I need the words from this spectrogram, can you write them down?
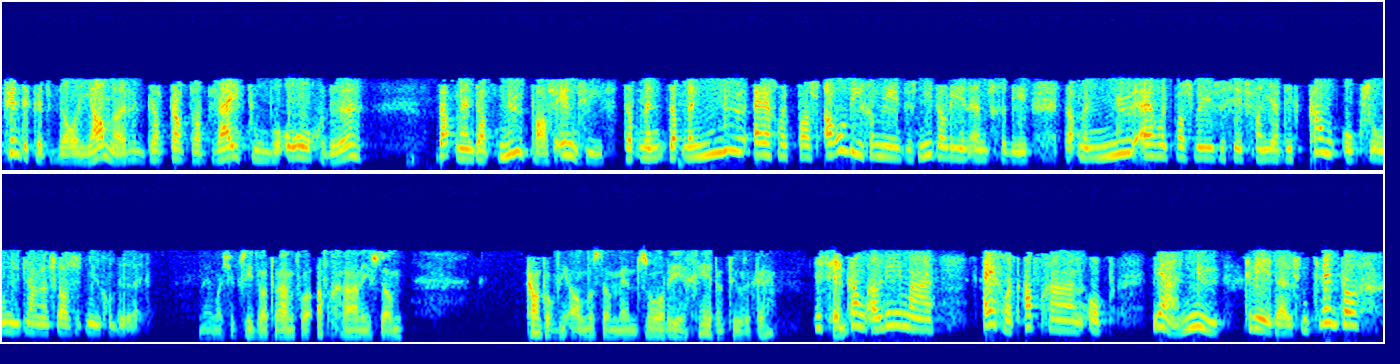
vind ik het wel jammer dat dat wat wij toen beoogden, dat men dat nu pas inziet. Dat men, dat men nu eigenlijk pas al die gemeentes, niet alleen Enschede, dat men nu eigenlijk pas bezig is van ja, dit kan ook zo niet langer zoals het nu gebeurt. Nee, maar als je ziet wat er aan voor afgegaan is, dan kan het ook niet anders dan men zo reageert natuurlijk. Hè? Dus En- ik kan alleen maar eigenlijk afgaan op, ja, nu 2020.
